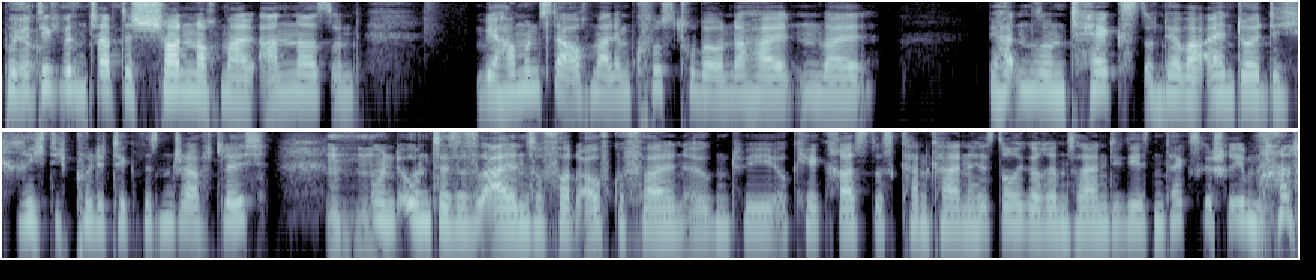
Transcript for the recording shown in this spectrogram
Politikwissenschaft ist schon noch mal anders und wir haben uns da auch mal im Kurs drüber unterhalten, weil wir hatten so einen Text und der war eindeutig richtig politikwissenschaftlich Mhm. und uns ist es allen sofort aufgefallen irgendwie, okay, krass, das kann keine Historikerin sein, die diesen Text geschrieben hat.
